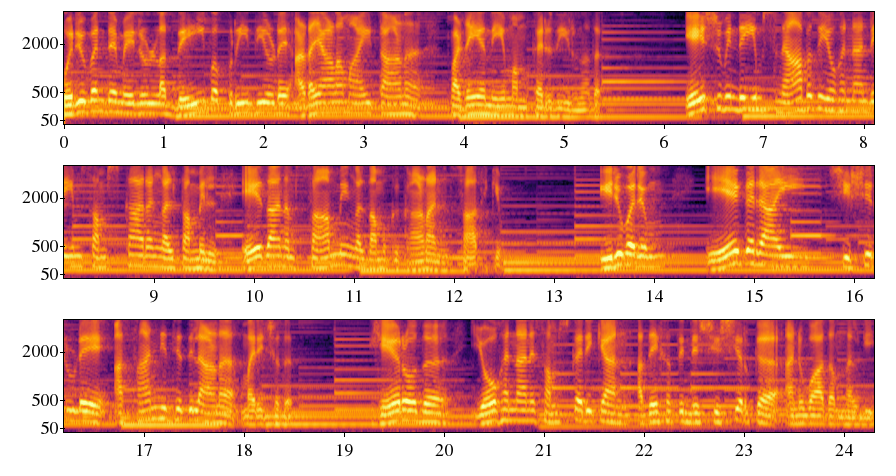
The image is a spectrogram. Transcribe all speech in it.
ഒരുവന്റെ മേലുള്ള ദൈവപ്രീതിയുടെ അടയാളമായിട്ടാണ് പഴയ നിയമം കരുതിയിരുന്നത്. യേശുവിന്റെയും സ്നാപക യോഹന്നാന്റെയും സംസ്കാരങ്ങൾ തമ്മിൽ ഏതാനും സാമ്യങ്ങൾ നമുക്ക് കാണാൻ സാധിക്കും. ഇരുവരും ഏകരായി ശിഷ്യരുടെ അസാന്നിധ്യത്തിലാണ് മരിച്ചത്. ഹേറോദ് യോഹന്നാനെ സംസ്കരിക്കാൻ അദ്ദേഹത്തിന്റെ ശിഷ്യർക്ക് അനുവാദം നൽകി.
